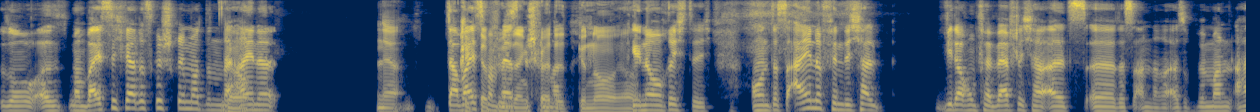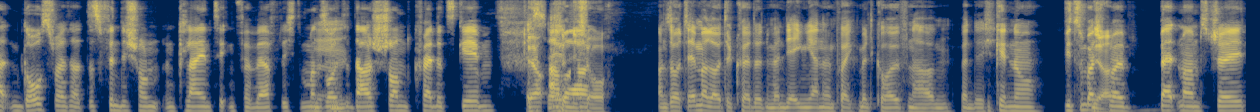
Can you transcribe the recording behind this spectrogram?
So, also man weiß nicht, wer das geschrieben hat. Und der Ja. eine, Ja. da Kriegt weiß man, wer es seinen geschrieben Credit, hat. genau, ja. Genau, richtig. Und das eine finde ich halt wiederum verwerflicher als äh, das andere. Also wenn man halt einen Ghostwriter hat, das finde ich schon einen kleinen Ticken verwerflich. Man Mhm. sollte da schon Credits geben. Ja, Das, finde ich aber- auch. Man sollte immer Leute crediten, wenn die irgendwie an einem Projekt mitgeholfen haben, finde ich. Genau. Wie zum Beispiel Ja. bei Bad Moms J,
